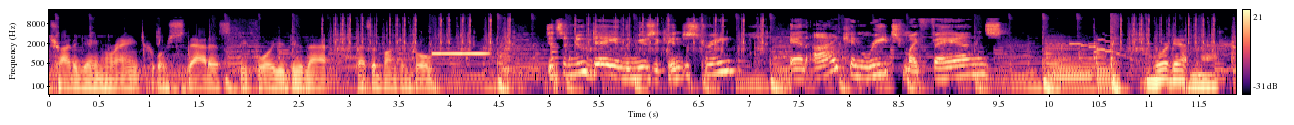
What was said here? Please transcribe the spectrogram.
try to gain rank or status before you do that. That's a bunch of bull. It's a new day in the music industry, and I can reach my fans. We're getting there.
